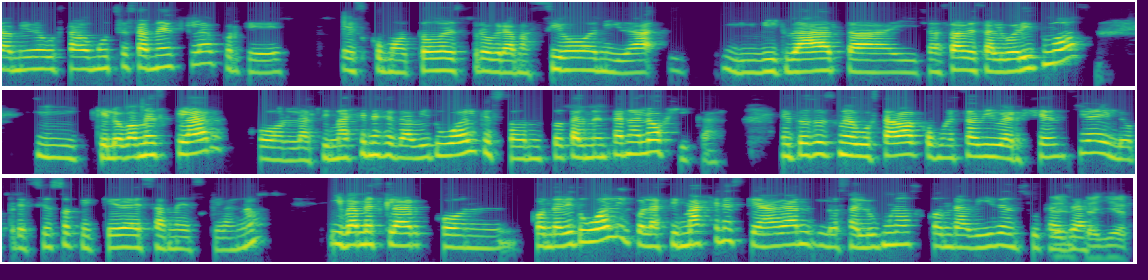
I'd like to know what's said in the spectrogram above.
a mí me gustaba mucho esa mezcla porque es como todo es programación y, y big data y ya sabes, algoritmos, y que lo va a mezclar con las imágenes de David Wall que son totalmente analógicas. Entonces me gustaba como esa divergencia y lo precioso que queda esa mezcla, ¿no? Y va a mezclar con, con David Wall y con las imágenes que hagan los alumnos con David en su taller.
